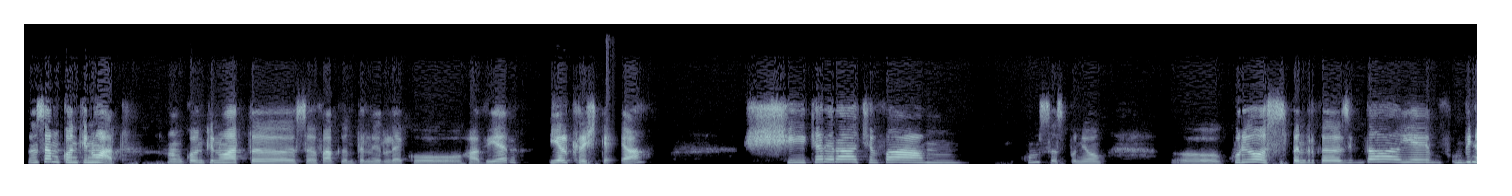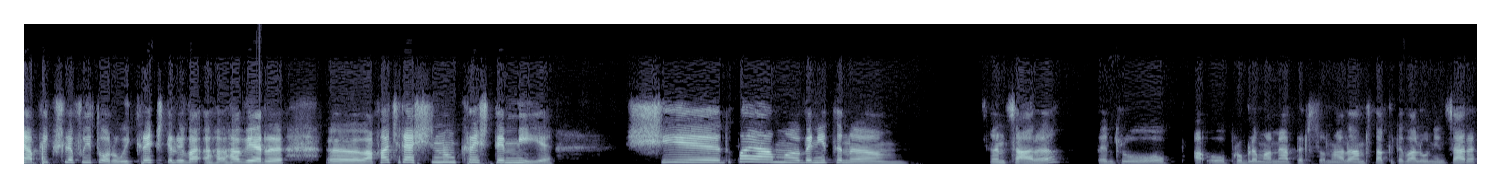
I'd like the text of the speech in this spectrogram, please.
însă am continuat. Am continuat uh, să fac întâlnirile cu Javier, el creștea și chiar era ceva, cum să spun eu, uh, curios, pentru că zic, da, e bine, aplic șlefuitorul, îi crește lui Javier uh, afacerea și nu-mi crește mie. Și după aia am venit în, în țară pentru o, o problemă a mea personală, am stat câteva luni în țară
